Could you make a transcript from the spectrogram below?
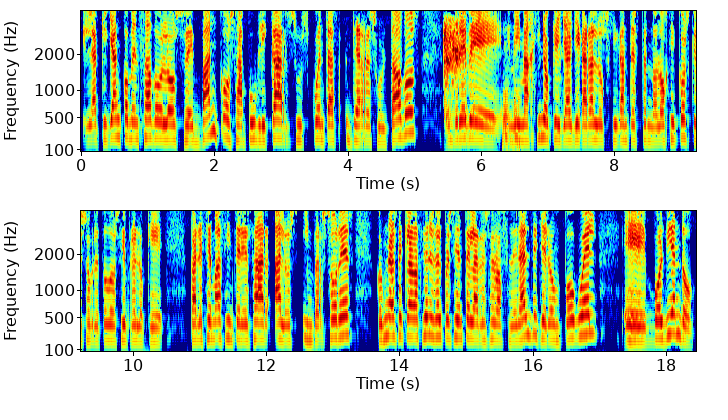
en la que ya han comenzado los eh, bancos a publicar sus cuentas de resultados. En breve, me imagino que ya llegarán los gigantes tecnológicos, que sobre todo siempre lo que parece más interesar a los inversores, con unas declaraciones del presidente de la Reserva Federal, de Jerome Powell, eh, volviendo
